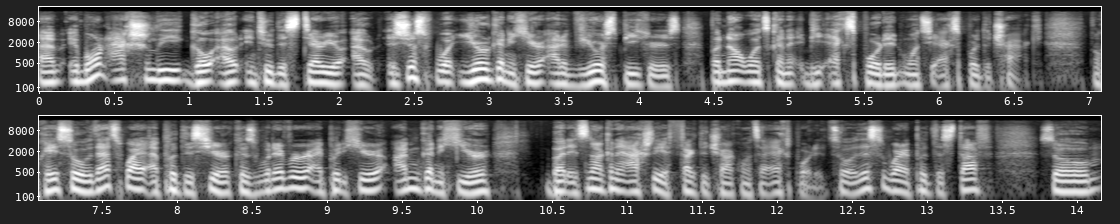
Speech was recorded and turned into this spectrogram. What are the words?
um, it won't actually go out into the stereo out. It's just what you're going to hear out of your speakers, but not what's going to be exported once you export the track. Okay, so that's why I put this here because whatever I put here, I'm going to hear, but it's not going to actually affect the track once I export it. So this is where I put the stuff. So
